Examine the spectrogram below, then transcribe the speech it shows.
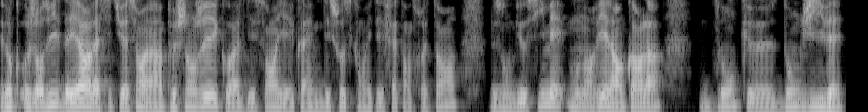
Et donc aujourd'hui, d'ailleurs, la situation, elle a un peu changé, quoi. Elle descend, il y a quand même des choses qui ont été faites entre temps, le zombie aussi, mais mon envie, elle est encore là. Donc, euh, donc j'y vais.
